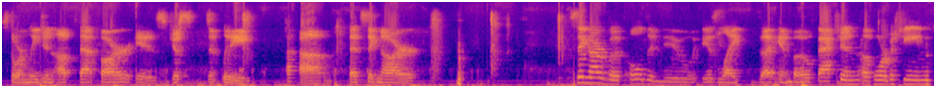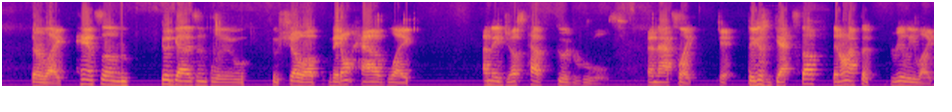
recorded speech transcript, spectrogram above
Storm Legion up that far is just simply um, that Cygnar Cygnar, both old and new, is like the himbo faction of War Machine. They're like handsome, good guys in blue who show up. They don't have like, and they just have good rules, and that's like it. They just get stuff. They don't have to really like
